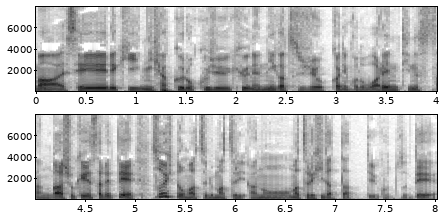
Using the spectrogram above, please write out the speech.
まあ、西暦269年2月14日にこのワレンティヌスさんが処刑されて、そういう人を祀る祭り、あの、祀る日だったっていうことで、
